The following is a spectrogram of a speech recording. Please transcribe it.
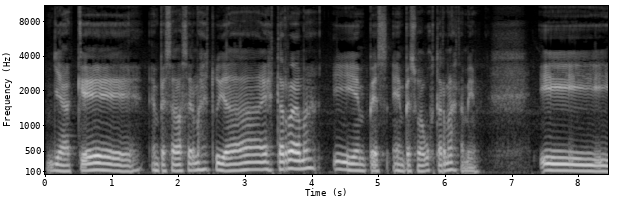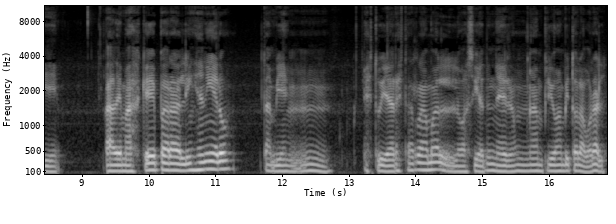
ya que empezaba a ser más estudiada esta rama y empezó a gustar más también. Y Además que para el ingeniero también mm, estudiar esta rama lo hacía tener un amplio ámbito laboral.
